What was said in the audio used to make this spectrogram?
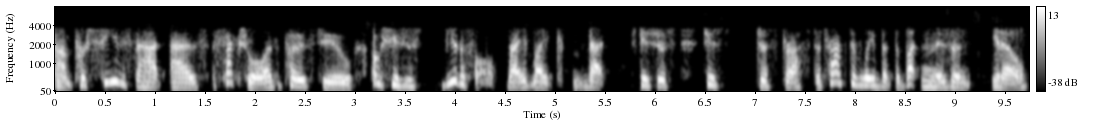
um, perceives that as sexual as opposed to oh she's just beautiful right? Like that she's just she's just dressed attractively but the button isn't you know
